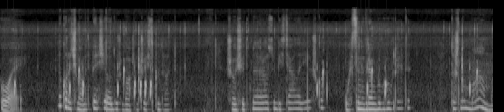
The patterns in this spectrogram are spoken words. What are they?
Ой. Ну, коротше, мама, тобі ще дуже важливо щось сказати. Що, що ти не раз обіцяла ліжко? Ой, це не треба було говорити. Тож ну мама,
